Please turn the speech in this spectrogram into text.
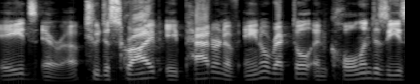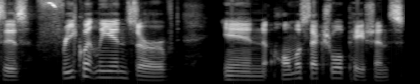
AIDS era to describe a pattern of anorectal and colon diseases frequently observed in homosexual patients.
